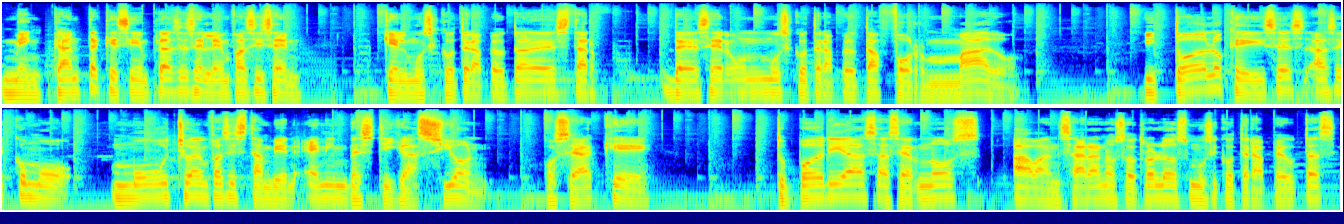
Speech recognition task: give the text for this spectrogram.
Me encanta que siempre haces el énfasis en que el musicoterapeuta debe estar debe ser un musicoterapeuta formado. Y todo lo que dices hace como mucho énfasis también en investigación. O sea que tú podrías hacernos avanzar a nosotros los musicoterapeutas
